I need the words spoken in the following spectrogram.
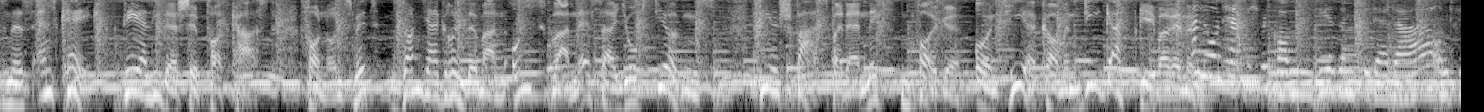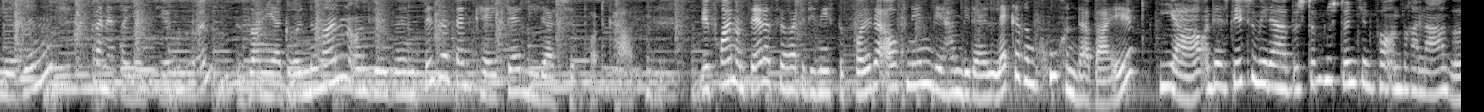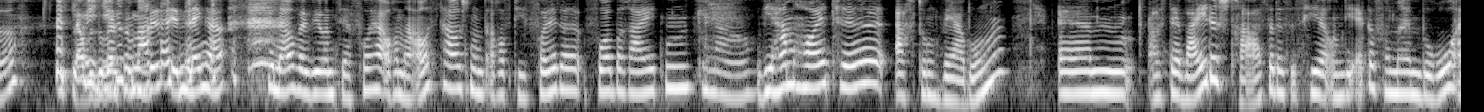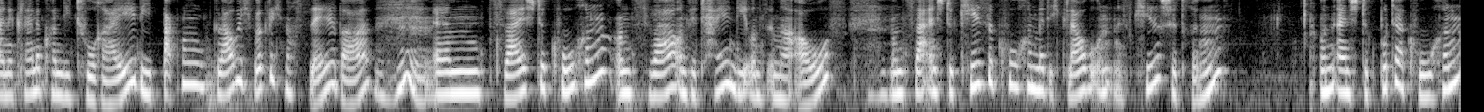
Business and Cake, der Leadership Podcast. Von uns mit Sonja Gründemann und Vanessa Jobst-Jürgens. Viel Spaß bei der nächsten Folge. Und hier kommen die Gastgeberinnen. Hallo und herzlich willkommen. Wir sind wieder da und wir sind Vanessa Jobst-Jürgens und Sonja Gründemann und wir sind Business and Cake, der Leadership Podcast. Wir freuen uns sehr, dass wir heute die nächste Folge aufnehmen. Wir haben wieder leckeren Kuchen dabei. Ja, und der steht schon wieder bestimmt ein Stündchen vor unserer Nase. Ich glaube sogar schon ein bisschen länger. Genau, weil wir uns ja vorher auch immer austauschen und auch auf die Folge vorbereiten. Genau. Wir haben heute, Achtung, Werbung, ähm, aus der Weidestraße, das ist hier um die Ecke von meinem Büro, eine kleine Konditorei. Die backen, glaube ich, wirklich noch selber ähm, zwei Stück Kuchen. Und zwar, und wir teilen die uns immer auf. Und zwar ein Stück Käsekuchen mit, ich glaube, unten ist Kirsche drin und ein Stück Butterkuchen.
